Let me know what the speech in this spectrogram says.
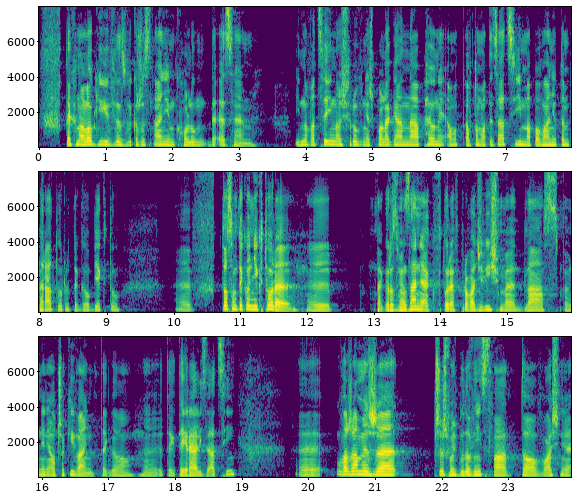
w technologii z wykorzystaniem kolumn DSM. Innowacyjność również polega na pełnej au- automatyzacji mapowaniu temperatur tego obiektu. E, To są tylko niektóre e, tak, rozwiązania, które wprowadziliśmy dla spełnienia oczekiwań tego, tej, tej realizacji. E, Uważamy, że przyszłość budownictwa to właśnie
